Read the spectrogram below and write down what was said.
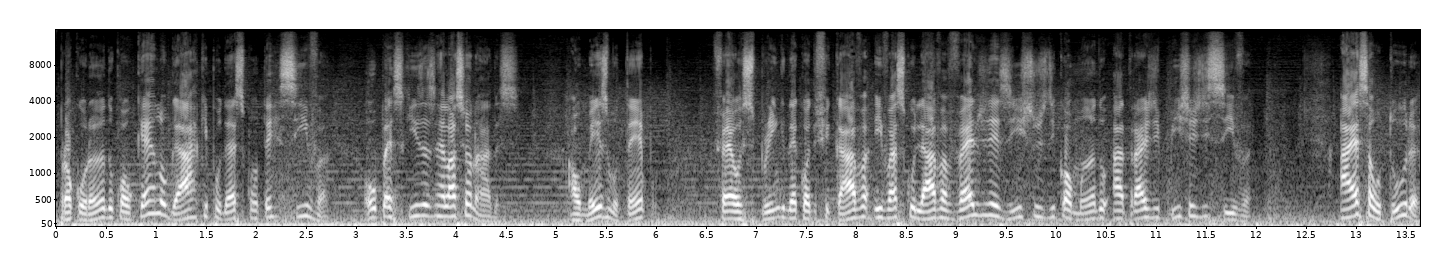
procurando qualquer lugar que pudesse conter Siva ou pesquisas relacionadas. Ao mesmo tempo, Felspring decodificava e vasculhava velhos registros de comando atrás de pistas de Siva. A essa altura,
